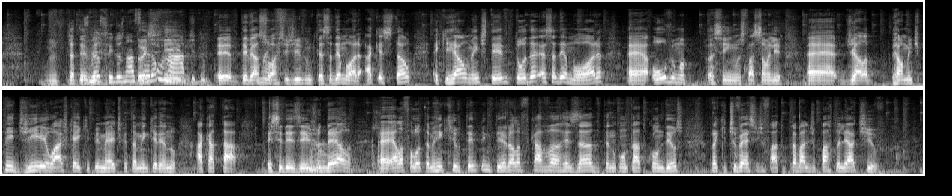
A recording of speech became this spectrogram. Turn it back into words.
já teve. meus filhos nasceram filhos. rápido. É, teve a Mas- sorte de não ter essa demora. A questão é que realmente teve toda essa demora. é, houve uma, assim, uma situação ali é, de ela realmente pedir. Eu acho que a equipe médica também querendo acatar esse desejo dela. É, ela falou também que o tempo inteiro ela ficava rezando, tendo contato com Deus, para que tivesse de fato o trabalho de parto ali ativo.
